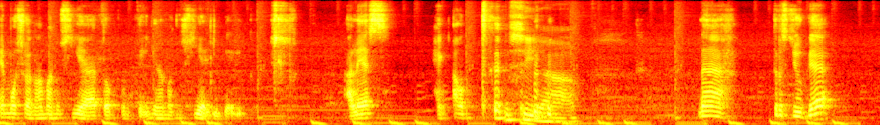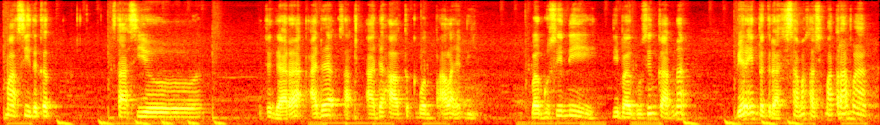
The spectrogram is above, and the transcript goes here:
emosional manusia ataupun keinginan manusia juga gitu. Alias hangout. Siap. Nah terus juga masih dekat stasiun negara ada ada halte kebun pala yang dibagusin nih. Dibagusin karena biar integrasi sama stasiun Matraman.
